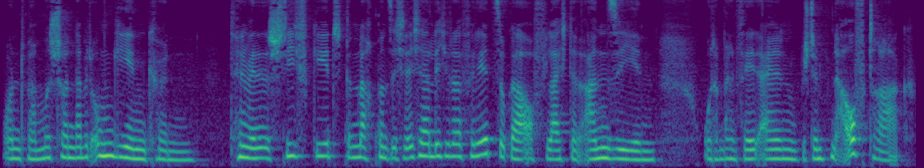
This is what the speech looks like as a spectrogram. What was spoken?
Und man muss schon damit umgehen können. Denn wenn es schief geht, dann macht man sich lächerlich oder verliert sogar auch vielleicht ein Ansehen oder man verliert einen bestimmten Auftrag.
